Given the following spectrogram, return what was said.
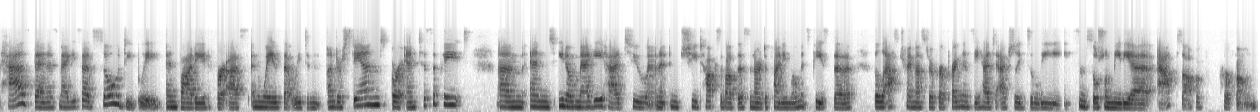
has been, as Maggie said, so deeply embodied for us in ways that we didn't understand or anticipate. Um, and you know, Maggie had to, and, and she talks about this in our defining moments piece. The the last trimester of her pregnancy had to actually delete some social media apps off of her phone,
